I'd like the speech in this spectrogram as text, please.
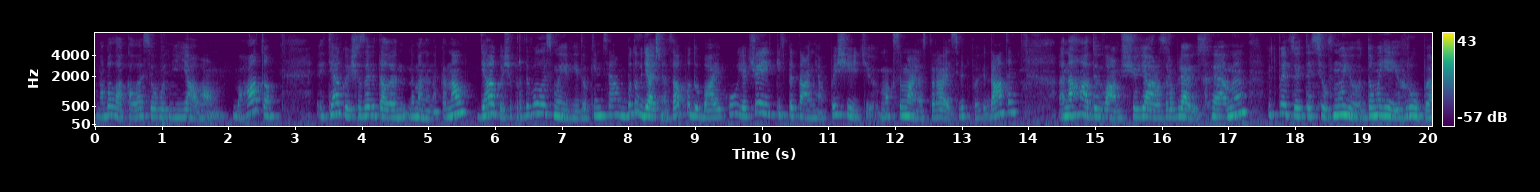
набалакала сьогодні я вам багато. Дякую, що завітали до мене на канал. Дякую, що продивились моє відео кінця. Буду вдячна за вподобайку. Якщо є якісь питання, пишіть, максимально стараюсь відповідати. Нагадую вам, що я розробляю схеми. Підписуйтесь в мою, до моєї групи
